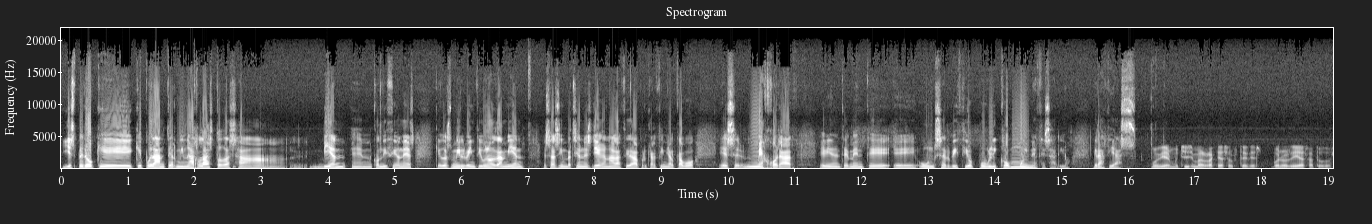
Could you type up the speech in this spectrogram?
y espero que, que puedan terminarlas todas a- bien, en condiciones, que 2021 también esas inversiones lleguen a la ciudad, porque al fin y al cabo es eh, mejorar evidentemente eh, un servicio público muy necesario. Gracias. Muy bien, muchísimas gracias a ustedes. Buenos días a todos.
